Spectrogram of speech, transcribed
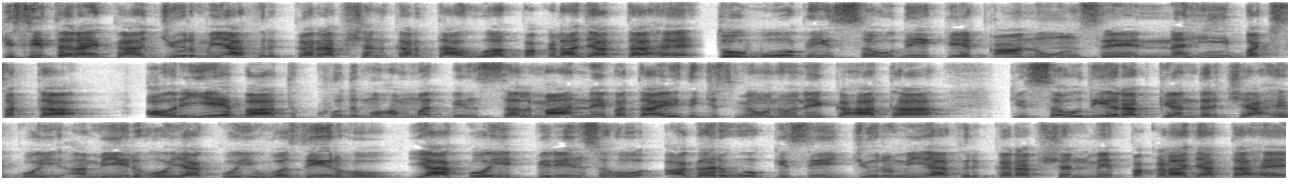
किसी तरह का जुर्म या फिर करप्शन करता हुआ पकड़ा जाता है तो वो भी सऊदी के कानून से नहीं बच सकता। और ये बात खुद मोहम्मद बिन सलमान ने बताई थी, जिसमें उन्होंने कहा था कि सऊदी अरब के अंदर चाहे कोई अमीर हो या कोई वज़ीर हो या कोई प्रिंस हो, अगर वो किसी जुर्म या फिर करप्शन में पकड़ा जाता है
